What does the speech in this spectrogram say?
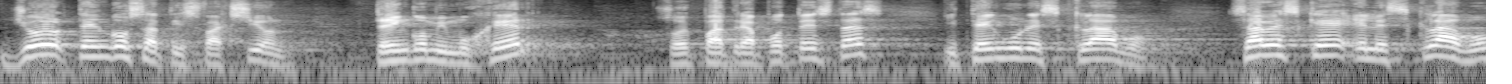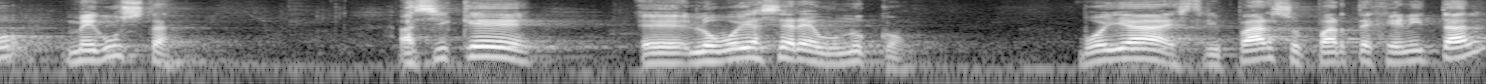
yo tengo satisfacción, tengo mi mujer, soy patria potestas y tengo un esclavo. ¿Sabes qué? El esclavo me gusta. Así que eh, lo voy a hacer eunuco. Voy a estripar su parte genital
